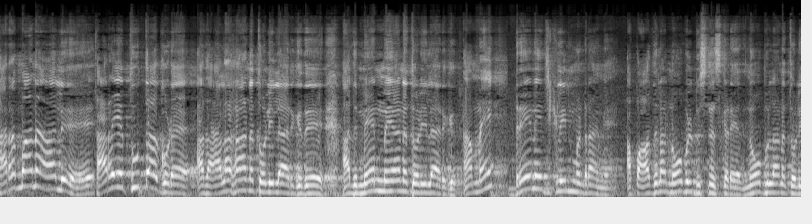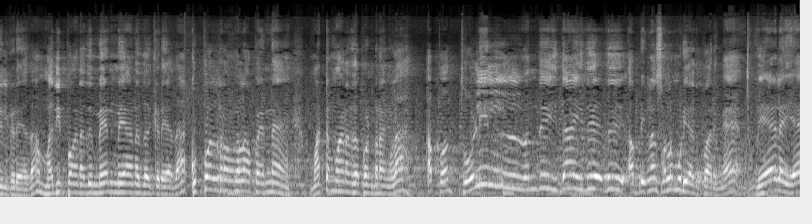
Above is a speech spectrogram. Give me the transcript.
தரமான ஆளு தரைய தூத்தா கூட அது அழகான தொழிலா இருக்குது. அது மேன்மையான தொழிலா இருக்குது. ஆமே ட்ரைனேஜ் கிளீன் பண்றாங்க. அப்ப அதெல்லாம் நோபல் பிசினஸ் கிடையாது. நோபலான தொழில் கிடையாதா? மதிப்பானது மேன்மையானது கிடையாதா? குப்பல்றவங்களாம் அப்ப என்ன? மட்டமானதை பண்றாங்களா? அப்போ தொழில் வந்து இதான் இது இது அப்படின்லாம் சொல்ல முடியாது பாருங்க. வேலையை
